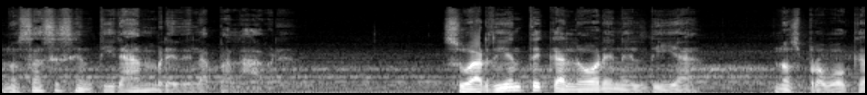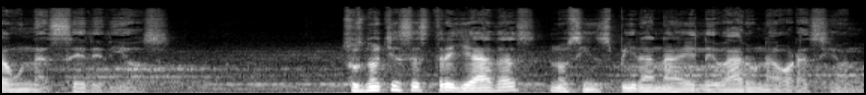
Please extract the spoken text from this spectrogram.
nos hace sentir hambre de la palabra. Su ardiente calor en el día nos provoca una sed de Dios. Sus noches estrelladas nos inspiran a elevar una oración.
